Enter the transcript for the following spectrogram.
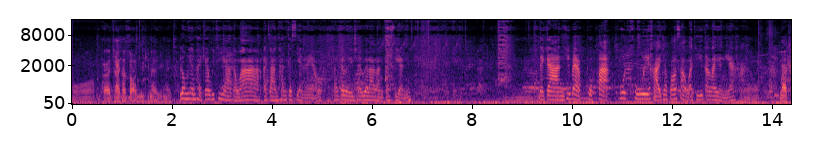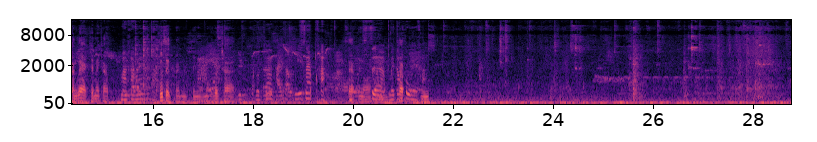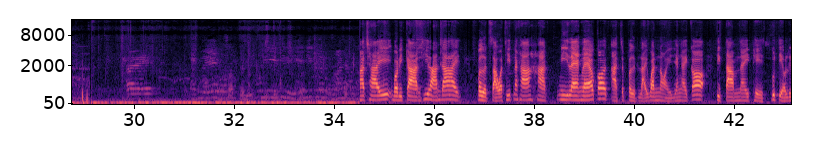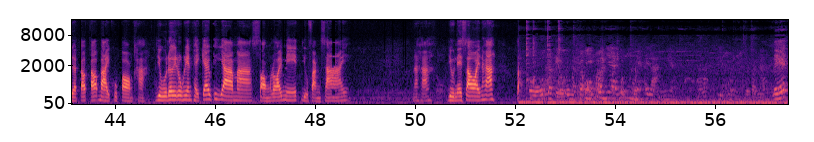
พระอาจารย์เขาสอนอยู่ที่ไหนยังไงครับ โรงเรียนไผ่แก้ววิทยาแต่ว่าอาจารย์ท่านเกษียณแล้วท่านก็เลยใช้เวลาหลังเกษียณอืมในการที่แบบพบปะพูดคุยขายเฉพาะเสาร์อาทิตย์อะไรอย่างเงี้ยอ๋ค่ะอมาครั้งแรกใช่ไหมครับ มาครั้งแรกค่ะรู้สึกเป็นเป็นไงบ้างรสชาติรสชาติแซ่บค่ะ แซ่บเนาะแซ่บไม่ต้องครับปรุงค่ะ มาใช้บริการที่ร้านได้เปิดเสาร์อาทิตย์นะคะ หากมีแรงแล้วก็อาจจะเปิดหลายวันหน่อย ยังไงก็ติดตามในเพจก๋วยเตี๋ยวเรือเต๊ะเต๊ะบายคูปองค่ะ อยู่เลยโรงเรียนไผ่แก้ววิทยามา 200 เมตร อยู่ฝั่งซ้ายนะคะ อยู่ในซอยนะคะโอ้ก็เดี๋ยวมันก็ออกมาไอ้หลังเนี่ยเดี๋ยวก่อนนะเล็ก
